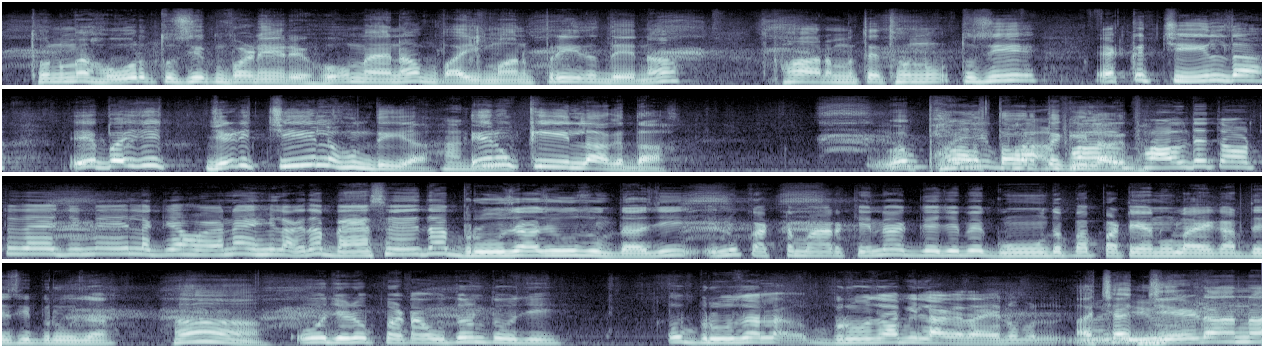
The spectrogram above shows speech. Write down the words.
ਤੁਹਾਨੂੰ ਮੈਂ ਹੋਰ ਤੁਸੀਂ ਬਣੇ ਰਹੋ ਮੈਂ ਨਾ ਬਾਈ ਮਨਪ੍ਰੀਤ ਦੇ ਨਾ ਫਾਰਮ ਤੇ ਤੁਹਾਨੂੰ ਤੁਸੀਂ ਇੱਕ ਚੀਲ ਦਾ ਇਹ ਬਾਈ ਜੀ ਜਿਹੜੀ ਚੀਲ ਹੁੰਦੀ ਆ। ਇਹਨੂੰ ਕੀ ਲੱਗਦਾ ਫਲ ਤੌਰ ਤੇ ਕੀ ਲੱਗਦਾ? ਫਲ ਦੇ ਤੌਰ ਤੇ ਜਿਵੇਂ ਇਹ ਲੱਗਿਆ ਹੋਇਆ ਨਾ ਇਹੀ ਲੱਗਦਾ। ਵੈਸੇ ਇਹਦਾ ਬਰੋਜ਼ਾ ਯੂਜ਼ ਹੁੰਦਾ ਜੀ। ਇਹਨੂੰ ਕੱਟ ਮਾਰ ਕੇ ਨਾ ਅੱਗੇ ਜਿਵੇਂ ਗੂੰਦ ਆਪਾਂ ਪਟਿਆਂ ਨੂੰ ਲਾਇਆ ਕਰਦੇ ਸੀ ਬਰੋਜ਼ਾ। ਹਾਂ। ਉਹ ਜਿਹੜੋ ਪਟਾ ਉਧਰਨ ਤੋਂ ਜੀ ਉਹ ਬਰੋਜ਼ਾ ਬਰੋਜ਼ਾ ਵੀ ਲੱਗਦਾ ਇਹਨੂੰ। ਅੱਛਾ ਜਿਹੜਾ ਨਾ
